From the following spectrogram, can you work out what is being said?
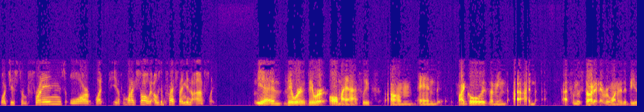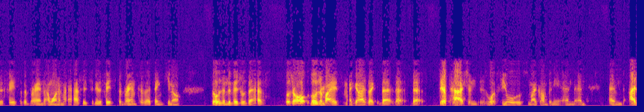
or just some friends, or but you know, from what I saw, I was impressed. I mean, honestly. Yeah, and they were they were all my athletes. Um, and my goal is, I mean, I, I, I from the start, I never wanted to be the face of the brand. I wanted my athletes to be the face of the brand because I think you know those individuals that have those are all those are my my guys like that that that their passion is what fuels my company. And and and I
